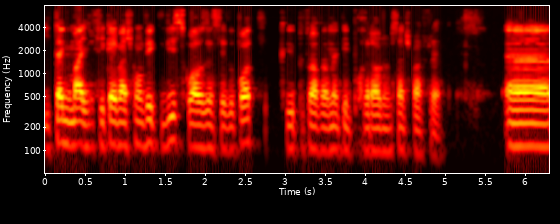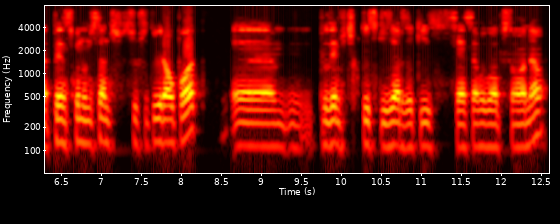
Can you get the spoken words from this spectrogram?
e, tenho mais, fiquei mais convicto disso com a ausência do Pote, que provavelmente empurrará o Nuno Santos para a frente. Penso que o Nuno Santos substituirá o Pote. podemos discutir se quiseres aqui se essa é uma boa opção ou não.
